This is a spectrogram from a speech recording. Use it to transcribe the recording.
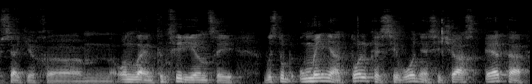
всяких э, онлайн-конференций. Выступ... У меня только сегодня, сейчас это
